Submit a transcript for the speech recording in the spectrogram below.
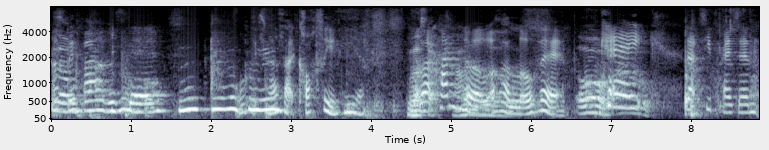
Must be Father's Day. Oh, it smells like coffee in here. Well, that candle, oh I love it. Oh, Cake, that's your present.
